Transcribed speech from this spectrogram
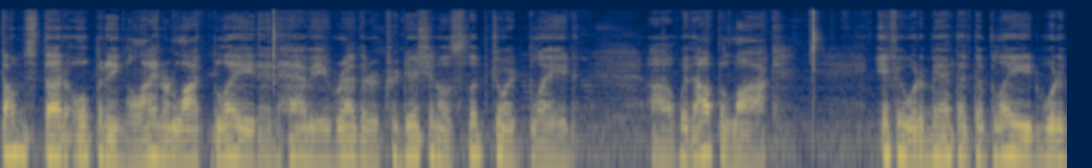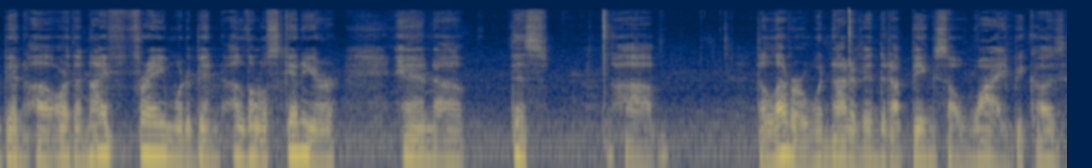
thumb stud opening liner lock blade and have a rather traditional slip joint blade uh, without the lock if it would have meant that the blade would have been uh, or the knife frame would have been a little skinnier and uh, this uh, the lever would not have ended up being so wide because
